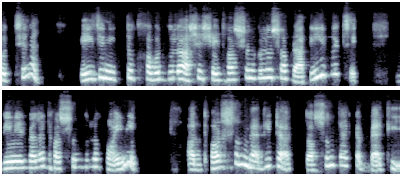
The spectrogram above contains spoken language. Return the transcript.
হচ্ছে না? এই যে নিত্য খবরগুলো আসে, সেই ধর্ষণগুলো সব রাতেই হয়েছে? দিনের বেলা ধর্ষণগুলো হয়নি? আর ধর্ষণ ব্যাধিটা, ধর্ষণ তো একটা ব্যাধি।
